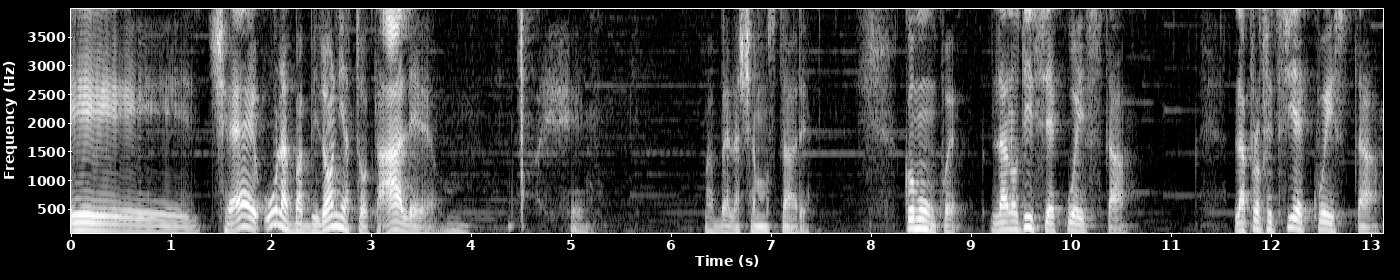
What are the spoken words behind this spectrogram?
e c'è una Babilonia totale. E, vabbè, lasciamo stare. Comunque, la notizia è questa, la profezia è questa,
